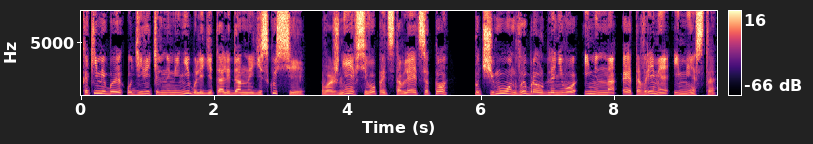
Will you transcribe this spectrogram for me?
Какими бы удивительными ни были детали данной дискуссии, важнее всего представляется то, почему он выбрал для него именно это время и место.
